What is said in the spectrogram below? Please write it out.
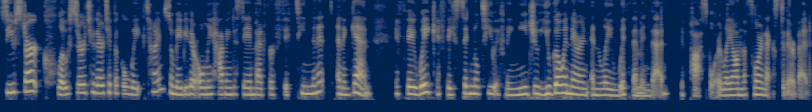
So you start closer to their typical wake time. So maybe they're only having to stay in bed for 15 minutes. And again, if they wake, if they signal to you, if they need you, you go in there and, and lay with them in bed if possible, or lay on the floor next to their bed.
